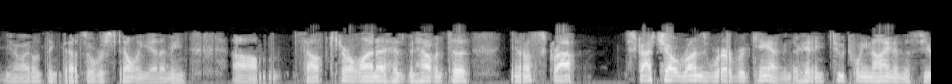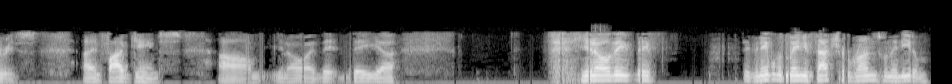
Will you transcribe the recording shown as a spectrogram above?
You know, I don't think that's overselling it. I mean, um, South Carolina has been having to, you know, scrap scratch out runs wherever it can. I mean, they're hitting 229 in the series uh, in five games. Um, you know, they they uh, you know they they've they've been able to manufacture runs when they need them,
